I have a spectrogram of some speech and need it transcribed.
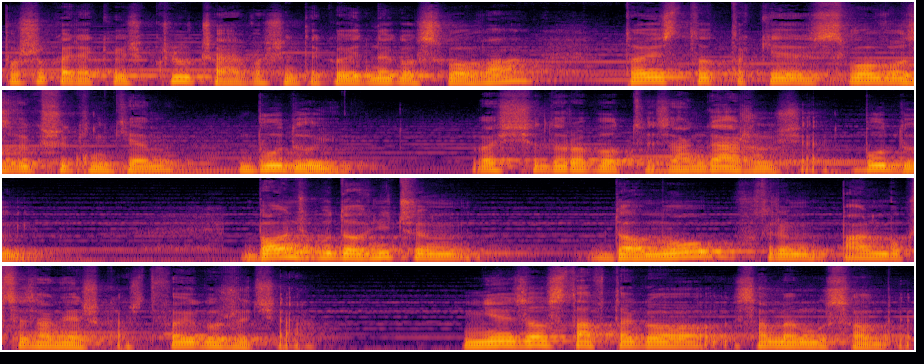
poszukać jakiegoś klucza, właśnie tego jednego słowa, to jest to takie słowo z wykrzyknikiem buduj. Weź się do roboty, zaangażuj się, buduj. Bądź budowniczym domu, w którym Pan Bóg chce zamieszkać, Twojego życia. Nie zostaw tego samemu sobie.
